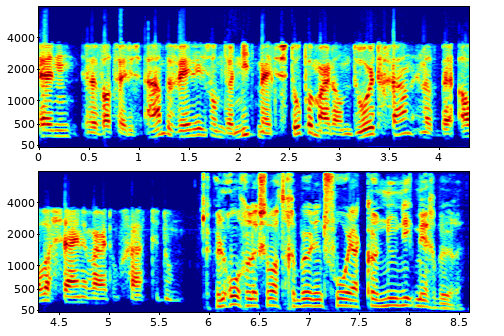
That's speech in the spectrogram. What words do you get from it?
En wat wij dus aanbevelen is om daar niet mee te stoppen, maar dan door te gaan. En dat bij alle seinen waar het om gaat te doen. Een ongeluk zoals wat gebeurde in het voorjaar kan nu niet meer gebeuren?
